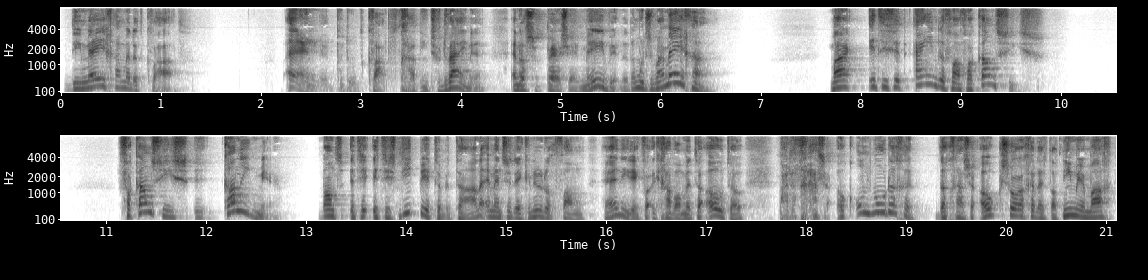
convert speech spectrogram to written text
die meegaan met het kwaad. En ik bedoel, het kwaad gaat niet verdwijnen. En als ze per se mee willen, dan moeten ze maar meegaan. Maar het is het einde van vakanties. Vakanties kan niet meer. Want het, het, is niet meer te betalen. En mensen denken nu nog van, hè, die denken van, ik ga wel met de auto. Maar dat gaan ze ook ontmoedigen. Dat gaan ze ook zorgen dat dat niet meer mag.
